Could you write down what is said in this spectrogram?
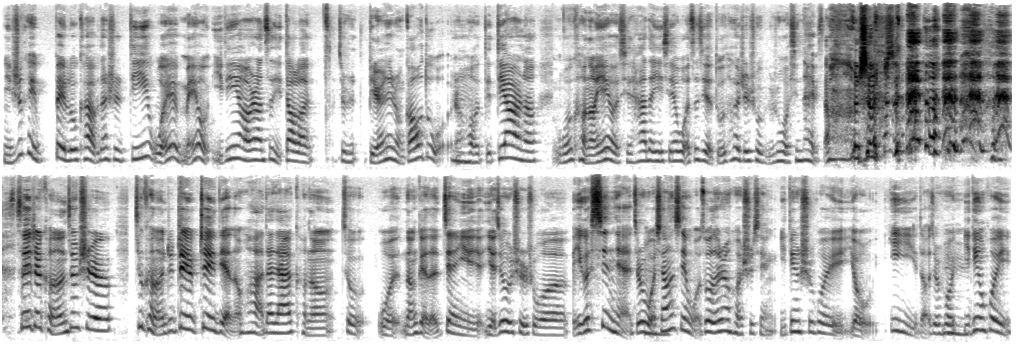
你是可以被 look up，但是第一，我也没有一定要让自己到了就是别人那种高度。然后第第二呢，我可能也有其他的一些我自己的独特之处，比如说我心态比较好，是不是？所以这可能就是，就可能这这这一点的话，大家可能就我能给的建议，也就是说一个信念，就是我相信我做的任何事情一定是会有意义的，就是说一定会。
